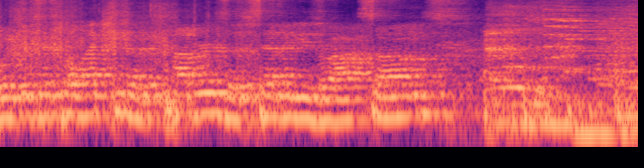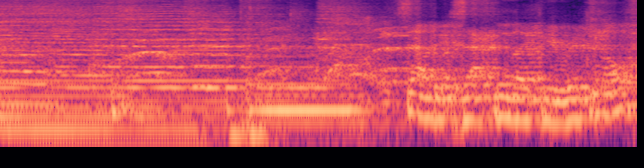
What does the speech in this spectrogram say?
Which is a collection of covers of 70s rock songs. that sound exactly like the originals.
